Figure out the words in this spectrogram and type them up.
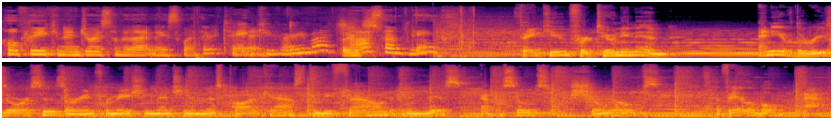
hopefully you can enjoy some of that nice weather today. thank you very much Thanks. Awesome. Thanks. Thank you for tuning in. Any of the resources or information mentioned in this podcast can be found in this episode's show notes, available at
